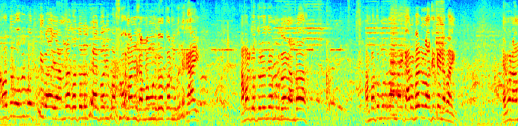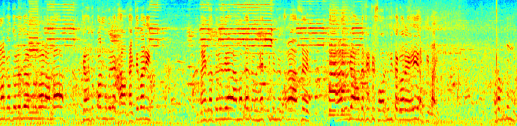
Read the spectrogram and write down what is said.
আমাদের অভিমত কি ভাই? আমরা কত লোক গরিব অসহায় মানুষ, আমরা মনে করি কর্ম করে খাই। আমার কত লোক মনে করেন আমরা আমরা তো মনে করেন ভাই কারও লাঠি দেয় না ভাই। এখন আমার কত লোক মনে করেন আমরা যেহেতু কর্ম করে খাওয়া খাইতে পারি ভাই কত লোক আমাদের নেতৃবৃন্দ যারা আছে তারা যদি আমাদের একটু সহযোগিতা করে এই আর কি ভাই। কথা বুঝলেন না?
